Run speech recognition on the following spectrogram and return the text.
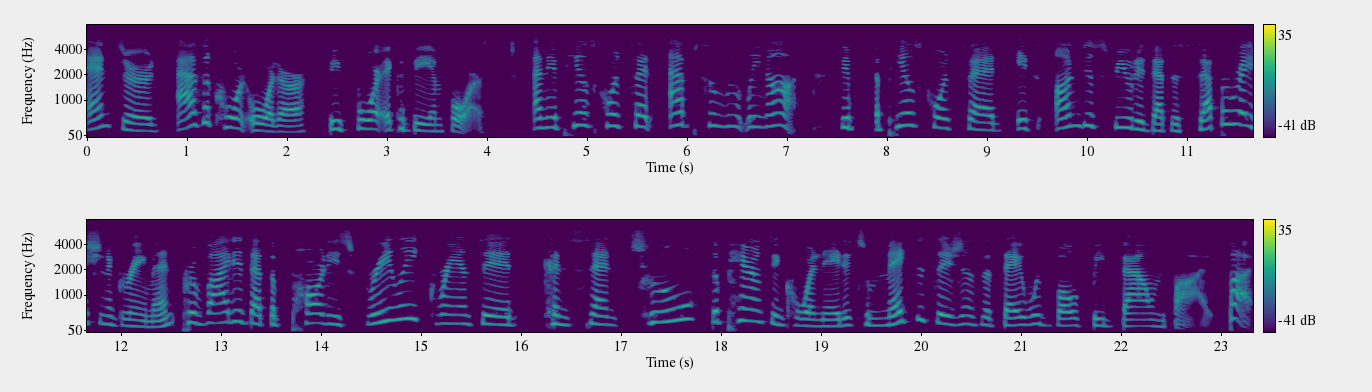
entered as a court order before it could be enforced. And the appeals court said absolutely not. The appeals court said it's undisputed that the separation agreement provided that the parties freely granted consent to the parenting coordinator to make decisions that they would both be bound by. But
